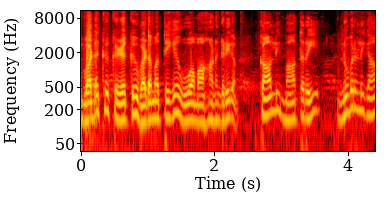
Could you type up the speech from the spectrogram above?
வடக்கு கிழக்கு வடமத்திய உவ மாகாணங்களிலும் காலி மாத்தறை நுவரலியா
